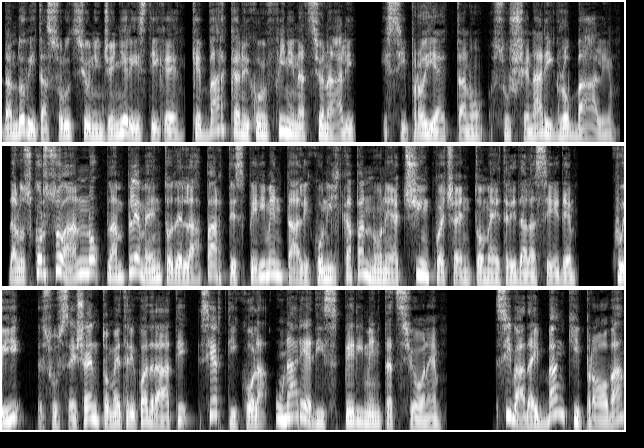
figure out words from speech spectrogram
dando vita a soluzioni ingegneristiche che varcano i confini nazionali e si proiettano su scenari globali. Dallo scorso anno l'ampliamento della parte sperimentale con il capannone a 500 metri dalla sede. Qui, su 600 metri quadrati, si articola un'area di sperimentazione. Si va dai banchi prova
